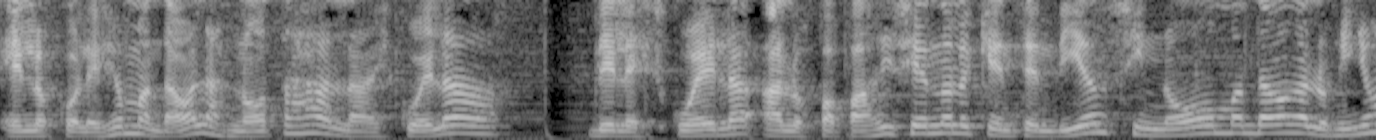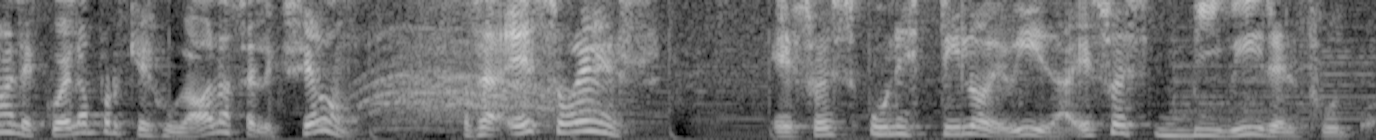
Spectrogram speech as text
en los colegios mandaban las notas a la escuela de la escuela a los papás diciéndole que entendían si no mandaban a los niños a la escuela porque jugaba la selección. O sea, eso es, eso es un estilo de vida, eso es vivir el fútbol.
